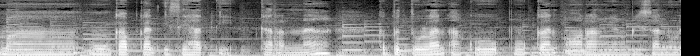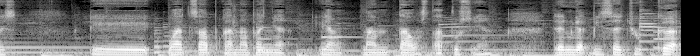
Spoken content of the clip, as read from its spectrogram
mengungkapkan isi hati karena kebetulan aku bukan orang yang bisa nulis di WhatsApp karena banyak yang mantau statusnya dan nggak bisa juga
